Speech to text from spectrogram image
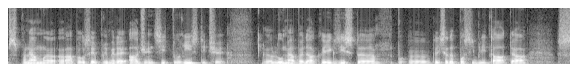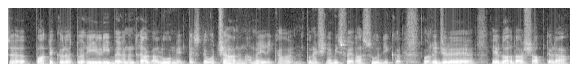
spuneam, apăruse primele agenții turistice, lumea vedea că există, că îi se dă posibilitatea să poate călători liber în întreaga lume, peste ocean, în America, până și în emisfera sudică. O regele Eduard al VII-lea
